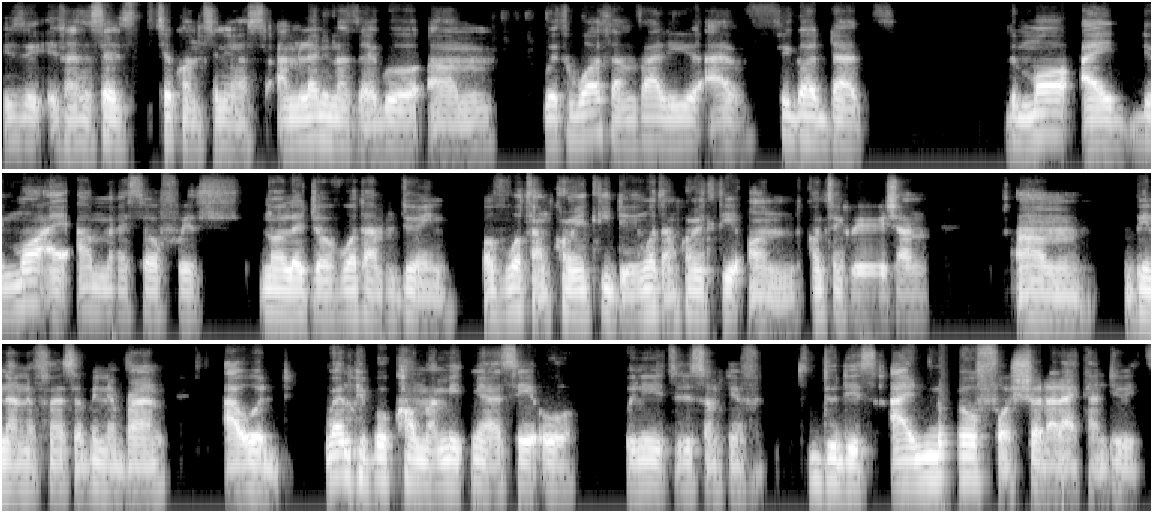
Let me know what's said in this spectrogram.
is it, as I said, it's still continuous. I'm learning as I go. Um, with worth and value, I've figured that the more I, the more I am myself with knowledge of what I'm doing, of what I'm currently doing, what I'm currently on content creation, um, being an influencer, being a brand, I would when people come and meet me and say, "Oh, we need to do something do this, I know for sure that I can do it.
